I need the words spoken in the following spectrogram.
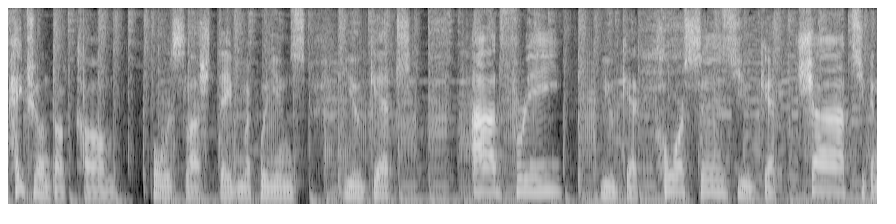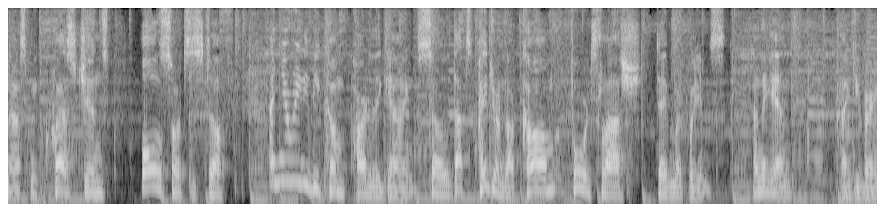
patreon.com forward slash David McWilliams. You get ad free, you get courses, you get chats, you can ask me questions, all sorts of stuff, and you really become part of the gang. So that's patreon.com forward slash David McWilliams. And again, thank you very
